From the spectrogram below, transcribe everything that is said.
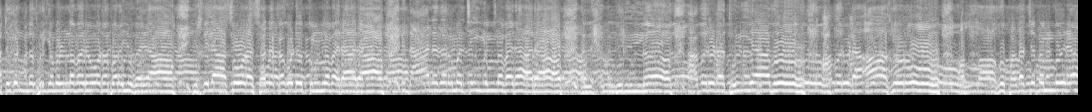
അതുകൊണ്ട് പ്രിയമുള്ളവരോട് പറയുകയാ ഇഖ്ലാസോടെ സദക കൊടുക്കുന്നവരാരാ ദാനധർമ്മം ചെയ്യുന്നവരാരാ. അല്ല അവരുടെ ദുനിയാവോ അവരുടെ ആഹിറോ അള്ളാഹു പടച്ച നമ്പുരാ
